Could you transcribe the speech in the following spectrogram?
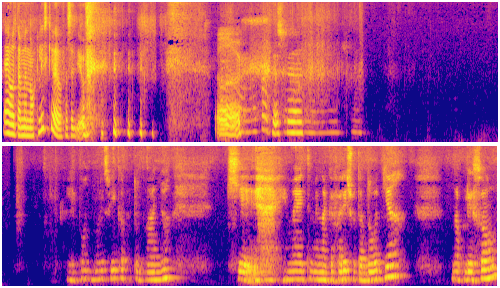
Ε, όταν με ενοχλείς και εγώ θα σε διώχνω. Αχ, αχ, αχ. Λοιπόν, μόλις βγήκα από το μπάνιο και είμαι έτοιμη να καθαρίσω τα ντόντια, να πληθώ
